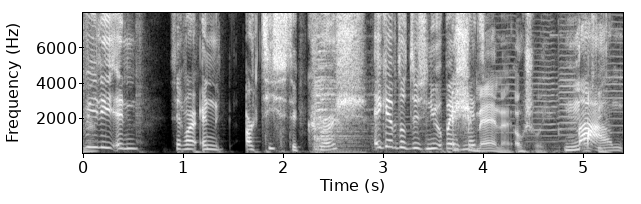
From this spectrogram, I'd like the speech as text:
Hebben jullie een, zeg maar, een artiestencrush? Ik heb dat dus nu opeens met Chimène. Oh, sorry. Maan.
